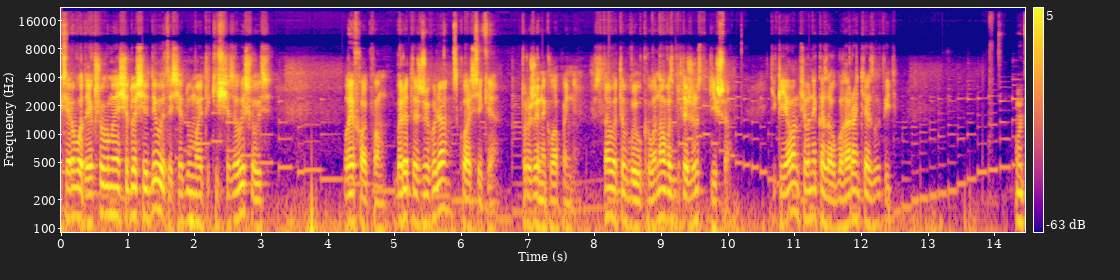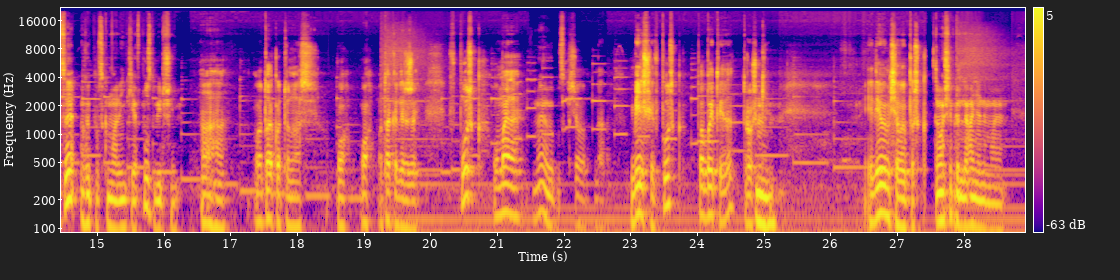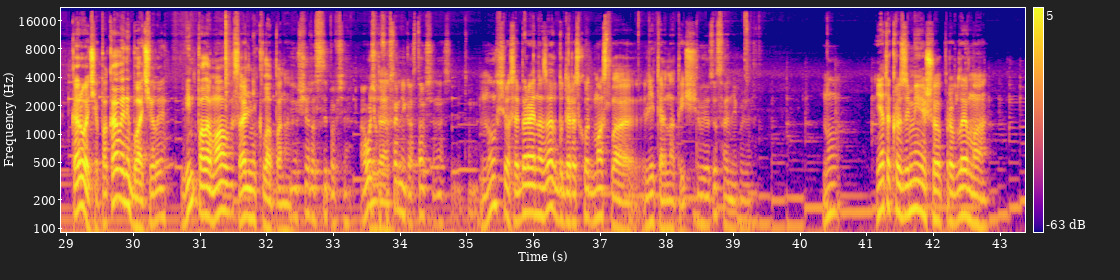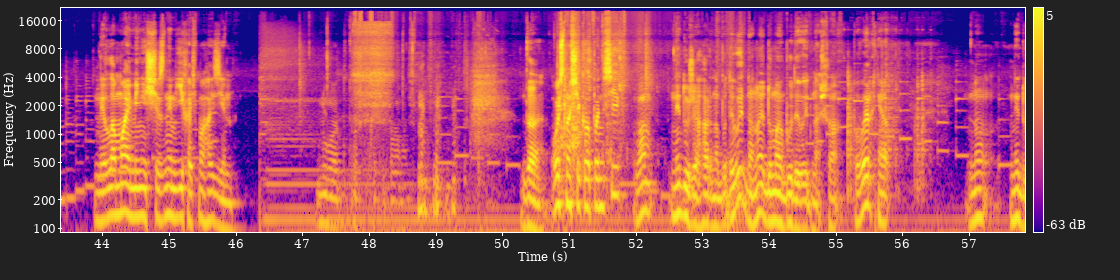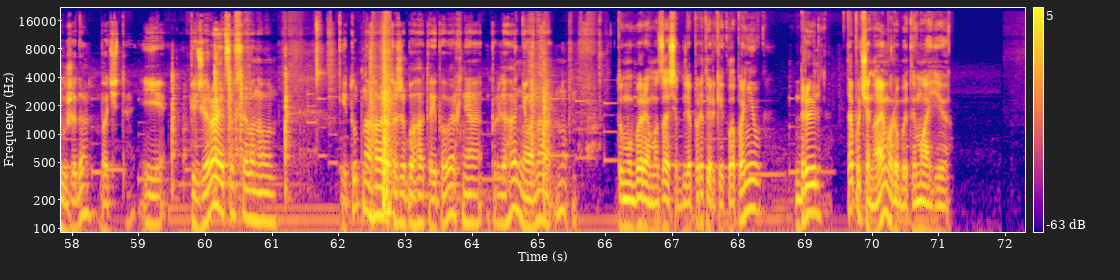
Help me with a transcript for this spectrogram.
Ксероводи, якщо ви мене ще досі дивитесь, я думаю, такі ще залишились. Лайфхак вам. Берете з Жигуля з класики, пружини клапані, ставите в вилку, вона у вас буде жорсткіша. Тільки я вам цього не казав, бо гарантія злетить. Оце випуск маленький, а впуск більший. Ага. Отак от у нас. О, о, отак і держи. Впуск у мене. У мене випуск. Все, да. Більший впуск побитий, да? Трошки. Мгм. І дивимося випуск. Тому ще прилягання немає. Коротше, поки ви не бачили, він поламав сальник клапана. Ну, ще розсипався. А ось Да. да. сальник остався на собі. Тому. Ну все, забирай назад, буде розход масла літр на тисячу. Диви, оце сальник один. Ну, я так розумію, що проблема не ламай мені ще з ним їхати в магазин. Ну от, трошки хочу поламати. Да. Ось наші клапанці. Вам не дуже гарно буде видно, але я думаю, буде видно, що поверхня ну, не дуже, да? бачите? І піджирається все воно. Вон. І тут нагара дуже багато, і поверхня прилягання, вона. ну. Тому беремо засіб для притирки клапанів, дриль та починаємо робити магію.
